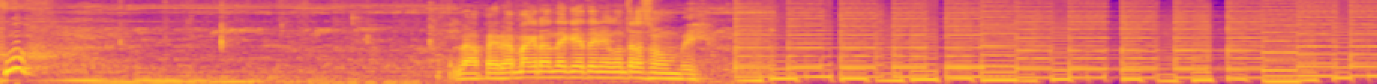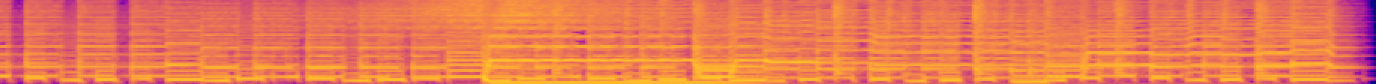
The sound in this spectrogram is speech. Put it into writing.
Uf. La pelea más grande que he tenido contra zombies.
